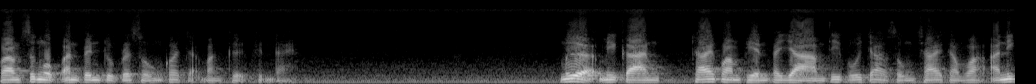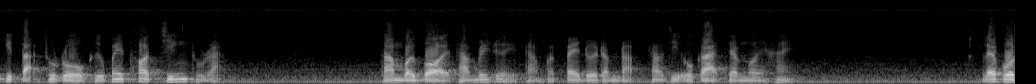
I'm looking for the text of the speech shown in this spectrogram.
ความสงบอันเป็นจุดประสงค์ก็จะบังเกิดขึ้นได้ เมื่อมีการใช้ความเพียรพยายามที่พระเจ้าทรงใช้คำว่า อนิกิตะทุโรคือไม่ทอดทิ้งธุระทำบ่อยๆทำเรื่อยๆทำกันไปโดยลำดับเท่าที่โอกาสจำนวยให้ แล้วผล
